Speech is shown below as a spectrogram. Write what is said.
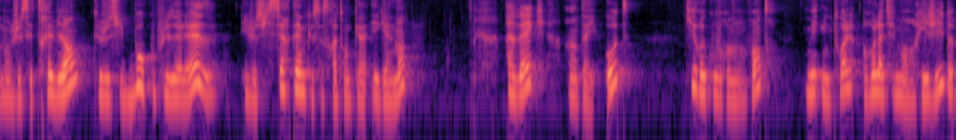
Donc, je sais très bien que je suis beaucoup plus à l'aise, et je suis certaine que ce sera ton cas également, avec un taille haute qui recouvre mon ventre, mais une toile relativement rigide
